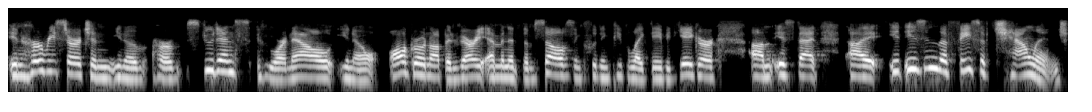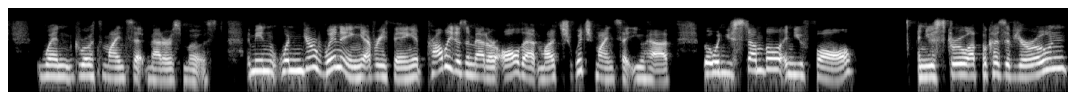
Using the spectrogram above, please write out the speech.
in her research and, you know, her students who are now, you know, all grown up and very eminent themselves, including people like David Yeager, um, is that uh, it is in the face of challenge when growth mindset matters most. I mean, when you're winning everything, it probably doesn't matter all that much which mindset you have. But when you stumble and you fall, and you screw up because of your own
